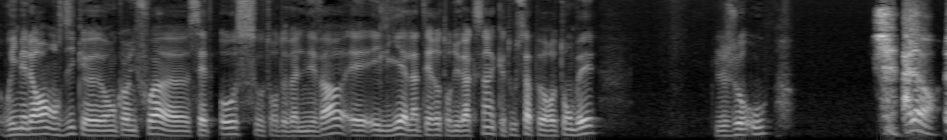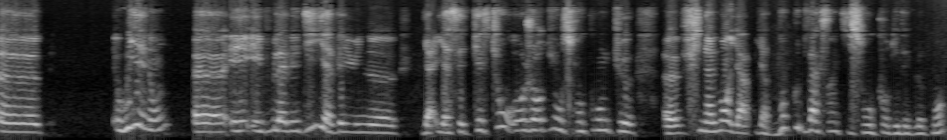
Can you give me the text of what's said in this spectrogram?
Oui, mais Laurent, on se dit que encore une fois, euh, cette hausse autour de Valneva est, liée à l'intérêt autour du vaccin et que tout ça peut retomber le jour où? Alors, euh, oui et non. et, vous l'avez dit, il y avait une, il y a, cette question. Aujourd'hui, on se rend compte que finalement, il y, a, il y, a, beaucoup de vaccins qui sont au cours du développement.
